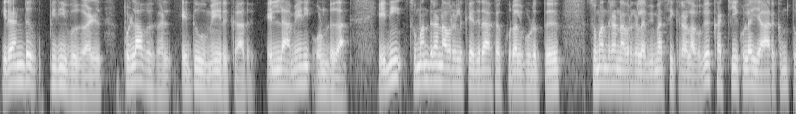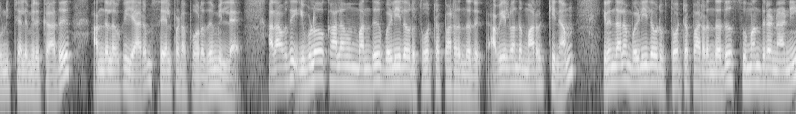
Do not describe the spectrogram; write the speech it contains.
இரண்டு பிரிவுகள் பிளவுகள் எதுவுமே இருக்காது. எல்லாமே நீ ஒன்றுதான். இனி சுமந்திரன் அவர்களுக்கு எதிராக குரல் கொடுத்து சுமந்திரன் அவர்களை விமர்சிக்கிற அளவுக்கு கட்சிக்குள்ளே யாருக்கும் துணிச்சலும் இருக்காது. அந்த அளவுக்கு யாரும் செயல்பட போகிறதும் இல்லை. அதாவது இவ்வளோ காலமும் வந்து வெளியில் ஒரு தோற்றப்பாடு இருந்தது. அவையில் வந்து மறுக்கினம். இருந்தாலும் வெளியில் அணியில் ஒரு தோற்றப்பாடு இருந்தது. சுமந்திரன் அணி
